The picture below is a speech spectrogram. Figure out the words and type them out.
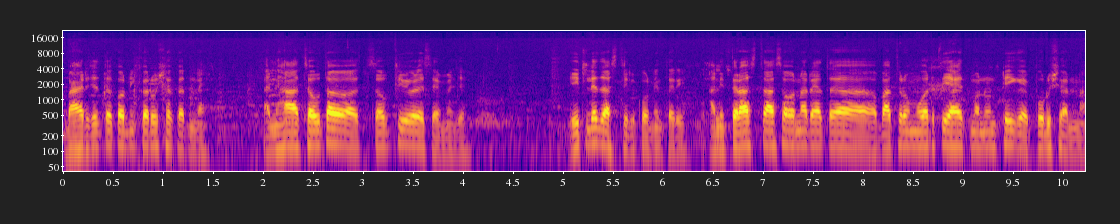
बाहेरचे तर कोणी करू शकत नाही. आणि हा चौथा चौथी वेळेस आहे म्हणजे. इथलेच असतील कोणीतरी. आणि त्रास तर असा होणार आहे आता बाथरूमवरती आहेत म्हणून ठीक आहे पुरुषांना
